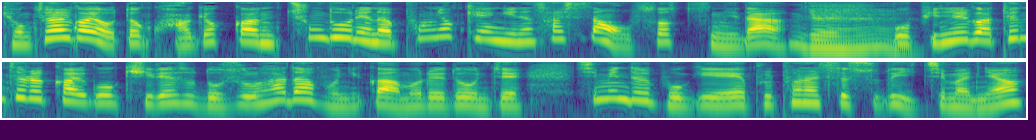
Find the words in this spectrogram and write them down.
경찰과의 어떤 과격한 충돌이나 폭력 행위는 사실상 없었습니다. 예. 뭐 비닐과 텐트를 깔고 길에서 노숙을 하다 보니까 아무래도 이제 시민들 보기에 불편했을 수도 있지만요.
